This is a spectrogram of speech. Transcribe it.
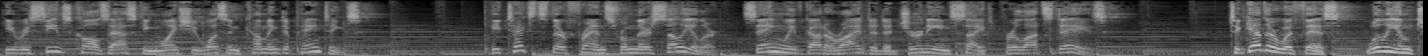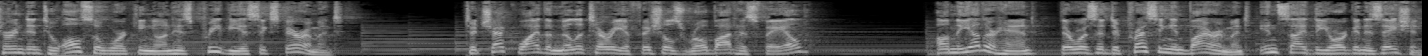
he receives calls asking why she wasn't coming to paintings. He texts their friends from their cellular, saying we've got arrived at a journeying site for lots days. Together with this, William turned into also working on his previous experiment to check why the military official's robot has failed? On the other hand, there was a depressing environment inside the organization,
